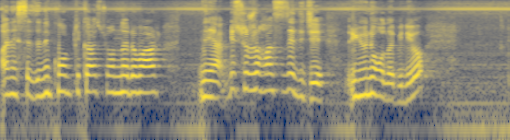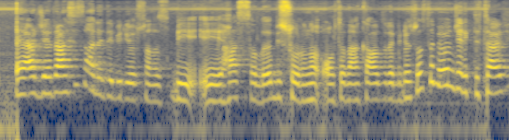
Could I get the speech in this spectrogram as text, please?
anestezinin komplikasyonları var. Yani bir sürü rahatsız edici yönü olabiliyor. Eğer cerrahisiz halledebiliyorsanız bir e, hastalığı, bir sorunu ortadan kaldırabiliyorsanız tabii öncelikli tercih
